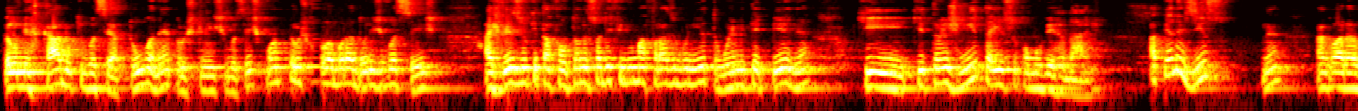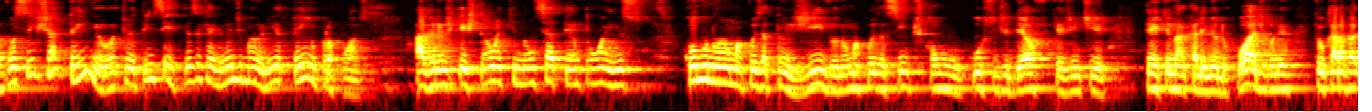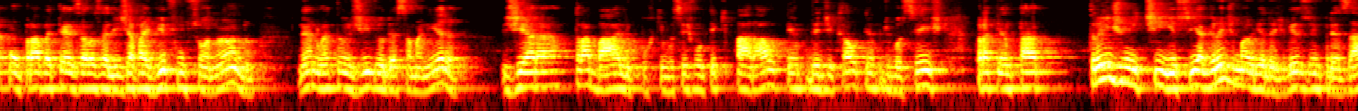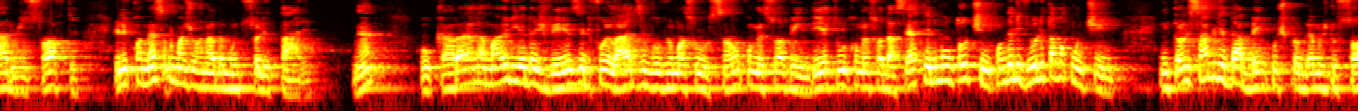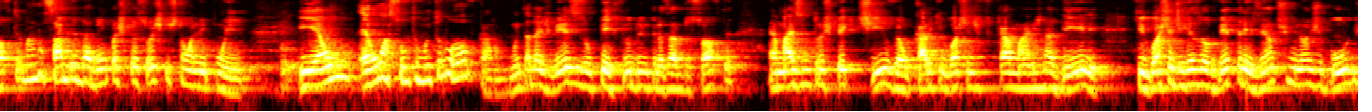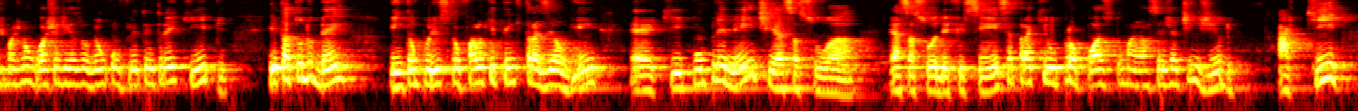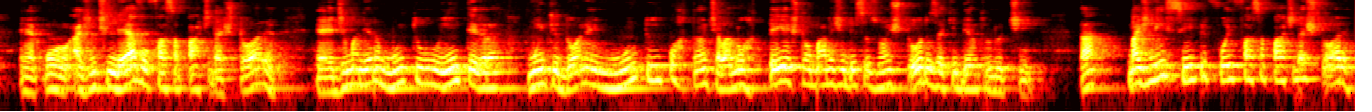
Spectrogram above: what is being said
pelo mercado que você atua, né? pelos clientes de vocês, quanto pelos colaboradores de vocês. Às vezes o que está faltando é só definir uma frase bonita, um MTP, né? que, que transmita isso como verdade. Apenas isso. Né? Agora, vocês já têm, eu tenho certeza que a grande maioria tem o propósito. A grande questão é que não se atentam a isso. Como não é uma coisa tangível, não é uma coisa simples como um curso de Delphi que a gente tem aqui na Academia do Código, né? Que o cara vai comprar, vai ter as aulas ali, já vai ver funcionando, né? Não é tangível dessa maneira, gera trabalho, porque vocês vão ter que parar o tempo, dedicar o tempo de vocês para tentar transmitir isso. E a grande maioria das vezes o empresário de software, ele começa numa jornada muito solitária, né? O cara, na maioria das vezes, ele foi lá, desenvolveu uma solução, começou a vender, aquilo começou a dar certo, ele montou o time. Quando ele viu, ele estava com o time. Então ele sabe lidar bem com os problemas do software, mas não sabe lidar bem com as pessoas que estão ali com ele. E é um, é um assunto muito novo, cara. Muitas das vezes o perfil do empresário de software é mais introspectivo, é um cara que gosta de ficar mais na dele, que gosta de resolver 300 milhões de bugs, mas não gosta de resolver um conflito entre a equipe. E tá tudo bem. Então por isso que eu falo que tem que trazer alguém é, que complemente essa sua, essa sua deficiência para que o propósito maior seja atingido. Aqui, é, com, a gente leva o Faça Parte da História é, de maneira muito íntegra, muito idônea e muito importante. Ela norteia as tomadas de decisões todas aqui dentro do time. Tá? Mas nem sempre foi Faça Parte da História.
